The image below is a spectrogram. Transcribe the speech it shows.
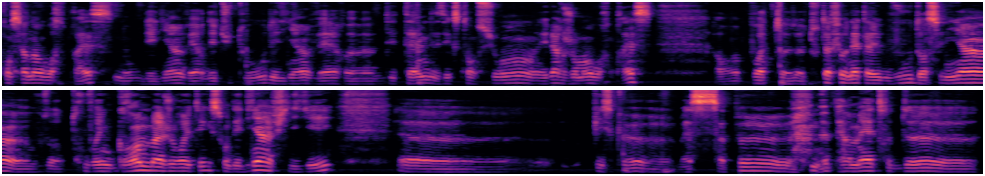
concernant WordPress, donc des liens vers des tutos, des liens vers euh, des thèmes, des extensions, hébergement WordPress. Alors, pour être tout à fait honnête avec vous, dans ces liens, vous en trouverez une grande majorité qui sont des liens affiliés. Puisque bah, ça peut me permettre de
